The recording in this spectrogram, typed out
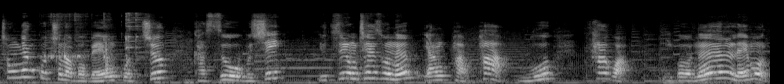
청양고추나 뭐 매운 고추, 가쓰오부시, 육수용 채소는 양파, 파, 무, 사과. 이거는 레몬.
